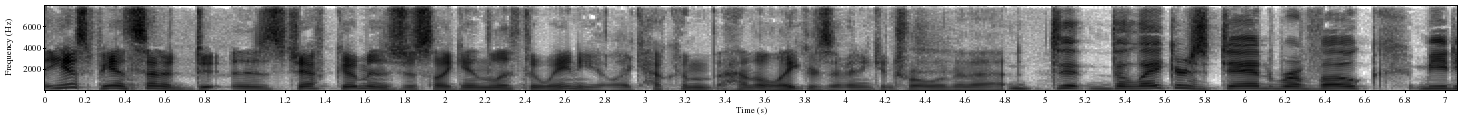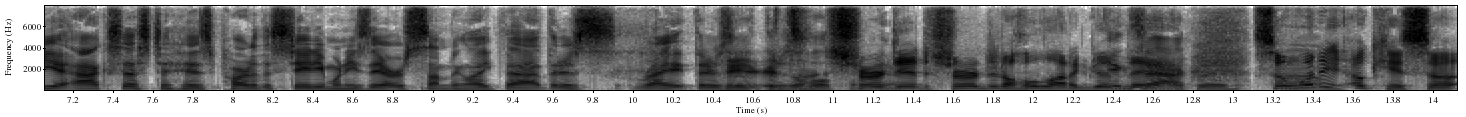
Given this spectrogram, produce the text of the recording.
ESPN said it is Jeff Goodman's just like in Lithuania. Like, how can how the Lakers have any control over that? did, the Lakers did revoke media access to his part of the stadium when he's there, or something like that. There's right. There's a, there's a whole sure thing there. did sure did a whole lot of good there. Exactly. there. So what? do- um, okay, so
